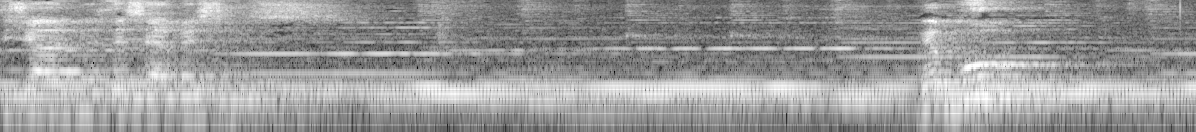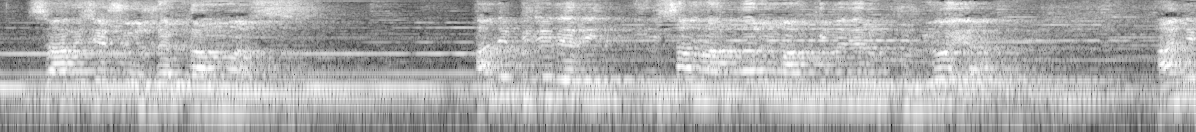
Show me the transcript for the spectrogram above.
ticaretinizde serbestsiniz. Ve bu sadece sözde kalmaz. Hani birileri insan hakları mahkemeleri kuruyor ya, hani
